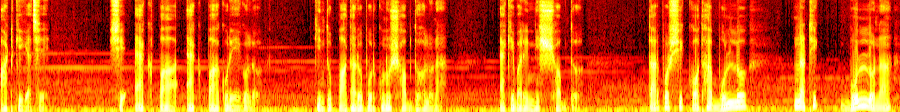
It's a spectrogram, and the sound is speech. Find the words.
আটকে গেছে। সে এক পা এক পা করে এগোল। কিন্তু পাতার ওপর কোনো শব্দ হলো না। একেবারে নিঃশব্দ। তারপর সে কথা বলল, না ঠিক বলল না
